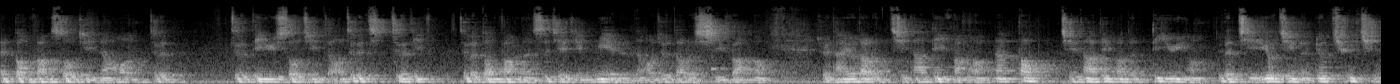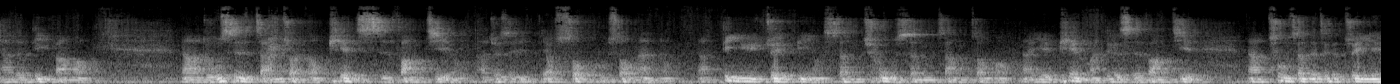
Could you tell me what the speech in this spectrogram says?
在东方受尽，然后这个。这个地狱受尽，然后这个这个地这个东方呢，世界已经灭了，然后就到了西方哦，所以他又到了其他地方哦。那到其他地方的地狱哦，这个劫又尽了，又去其他的地方哦。那如是辗转哦，骗十方界哦，他就是要受苦受难哦。那地狱罪病哦，生畜生当中哦，那也骗满这个十方界。那畜生的这个罪业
